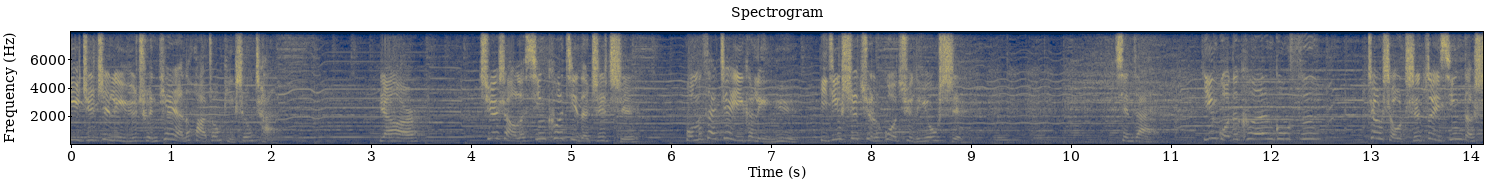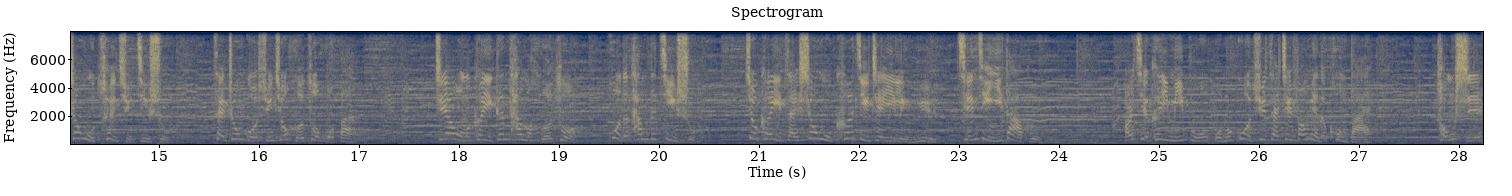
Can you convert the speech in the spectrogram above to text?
一直致力于纯天然的化妆品生产，然而缺少了新科技的支持，我们在这一个领域已经失去了过去的优势。现在，英国的科恩公司。正手持最新的生物萃取技术，在中国寻求合作伙伴。只要我们可以跟他们合作，获得他们的技术，就可以在生物科技这一领域前进一大步，而且可以弥补我们过去在这方面的空白，同时，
